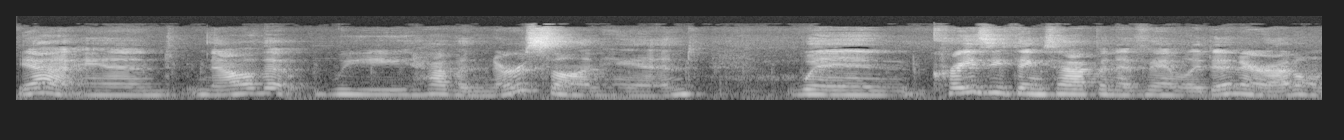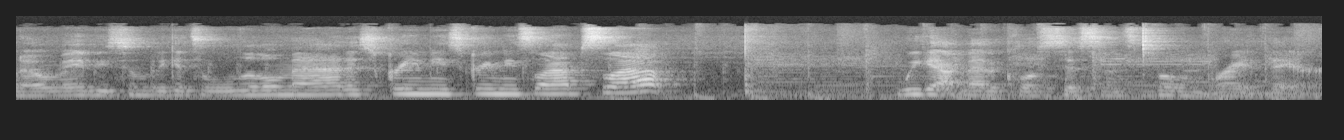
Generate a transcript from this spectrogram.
Yeah, and now that we have a nurse on hand, when crazy things happen at family dinner, I don't know, maybe somebody gets a little mad a screamy, screamy, slap, slap. We got medical assistance, boom, right there.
